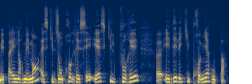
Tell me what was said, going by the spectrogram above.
mais pas énormément. Est-ce qu'ils ont progressé et est-ce qu'ils pourraient euh, aider l'équipe première ou pas?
